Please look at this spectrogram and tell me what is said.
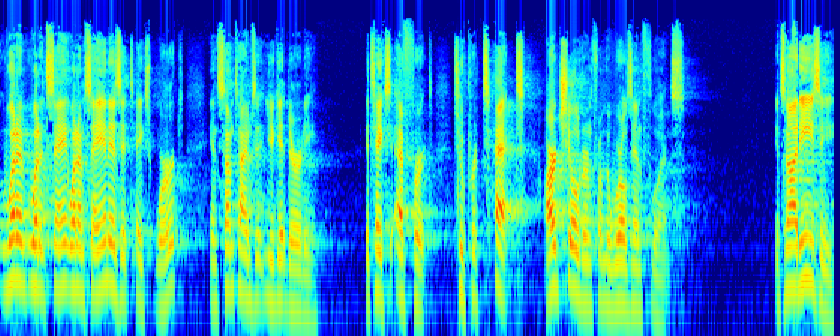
what, I, what, it's saying, what I'm saying is it takes work, and sometimes it, you get dirty. It takes effort to protect our children from the world's influence. It's not easy.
